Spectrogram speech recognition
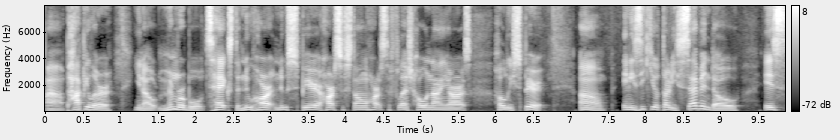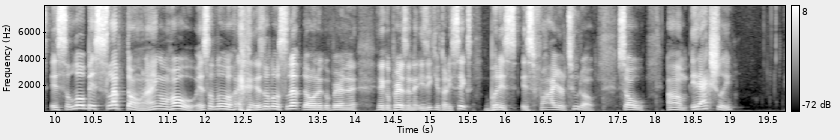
uh, popular, you know, memorable text, the new heart, new spirit, hearts of stone, hearts of flesh, whole nine yards, Holy Spirit. Um, in Ezekiel 37, though, it's it's a little bit slept on. I ain't gonna hold. It's a little it's a little slept on in comparison to, in comparison to Ezekiel 36, but it's it's fire too though. So um it actually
